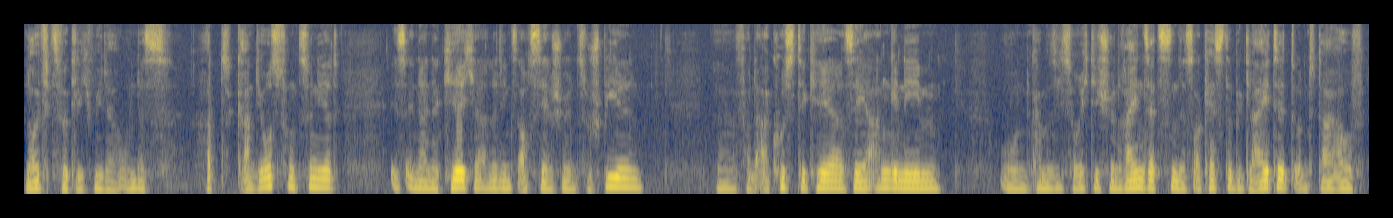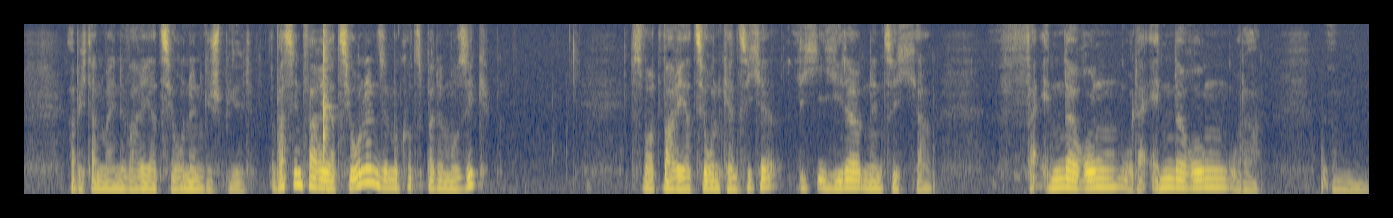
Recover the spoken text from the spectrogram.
läuft es wirklich wieder. Und es hat grandios funktioniert, ist in einer Kirche allerdings auch sehr schön zu spielen. Äh, von der Akustik her sehr angenehm und kann man sich so richtig schön reinsetzen. Das Orchester begleitet und darauf habe ich dann meine Variationen gespielt. Was sind Variationen? Sind wir kurz bei der Musik. Das Wort Variation kennt sicherlich jeder, nennt sich ja Veränderung oder Änderung oder ähm,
